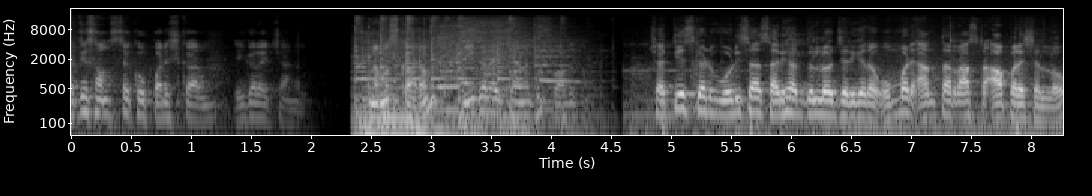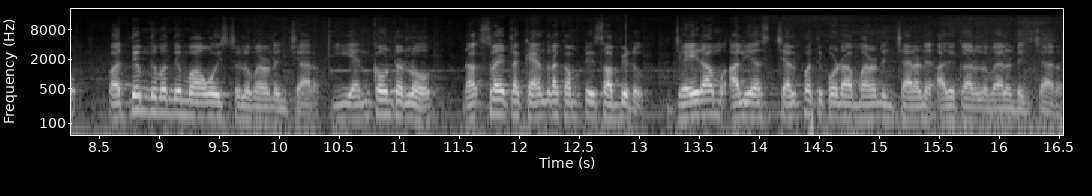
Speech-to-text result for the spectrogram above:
ప్రతి సమస్యకు పరిష్కారం ఈగలై ఛానల్. నమస్కారం ఈగలై ఛానల్కి స్వాగతం. ఛత్తీస్గఢ్ ఒడిశా సరిహద్దుల్లో జరిగిన ఉమ్మడి అంతర్రాష్ట్ర ఆపరేషన్లో పద్దెనిమిది మంది మావోయిస్టులు మరణించారు. ఈ ఎన్కౌంటర్లో నక్సలైట్ల కేంద్ర కమిటీ సభ్యుడు జైరామ్ అలియాస్ చల్పతి కూడా మరణించారని అధికారులు వెల్లడించారు.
